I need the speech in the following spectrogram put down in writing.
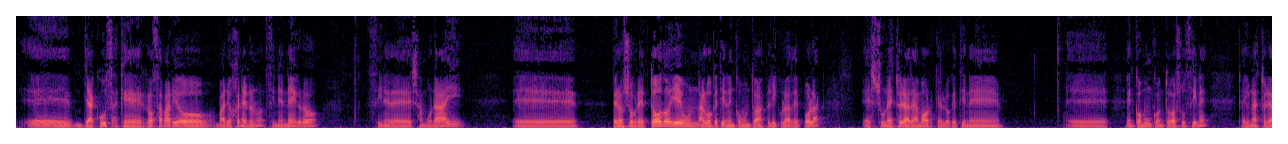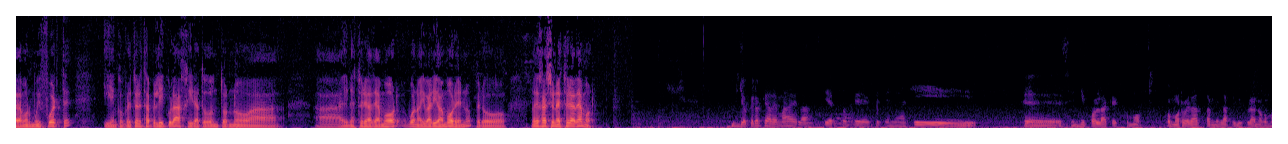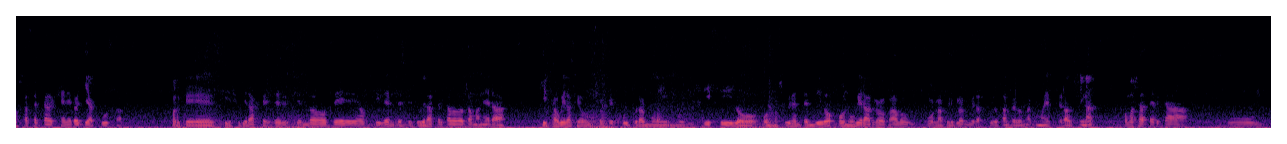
eh, Yakuza, que roza varios, varios géneros, ¿no? Cine negro, cine de samurái, eh, pero sobre todo, y es un, algo que tienen en común todas las películas de Pollack, es una historia de amor, que es lo que tiene eh, en común con todo su cine que hay una historia de amor muy fuerte y en concreto en esta película gira todo en torno a, una historia de amor. Bueno, hay varios amores, ¿no? Pero no deja de ser una historia de amor. Yo creo que además el acierto que, tiene aquí eh, Sidney que es como, como rueda también la película, ¿no? Cómo se acerca del género Yakuza. Porque si estuviera eh, siendo de Occidente, si se acercado de otra manera quizá hubiera sido un choque cultural muy, muy difícil o, no se hubiera entendido o no hubiera rodado o la película no hubiera sido tan redonda como es, pero al final, ¿cómo se acerca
